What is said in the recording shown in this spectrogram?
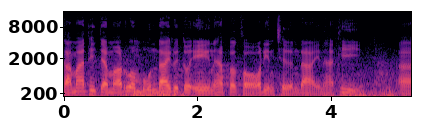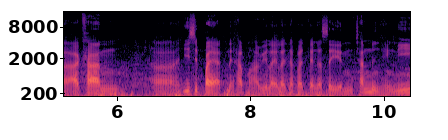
สามารถที่จะมาร่วมบุญได้ด้วยตัวเองนะครับ ก็ขอเรียนเชิญได้นะฮะที่อ่าอาคาร 28 นะครับ มหาวิทยาลัยราชภัฏจันทร์เกษมชั้น 1 แห่งนี้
